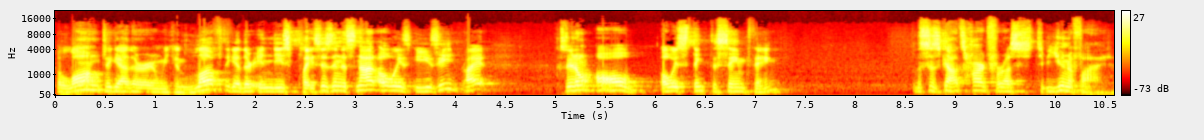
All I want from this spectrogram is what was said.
belong together and we can love together in these places. And it's not always easy, right? Because we don't all always think the same thing. This is God's heart for us to be unified.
